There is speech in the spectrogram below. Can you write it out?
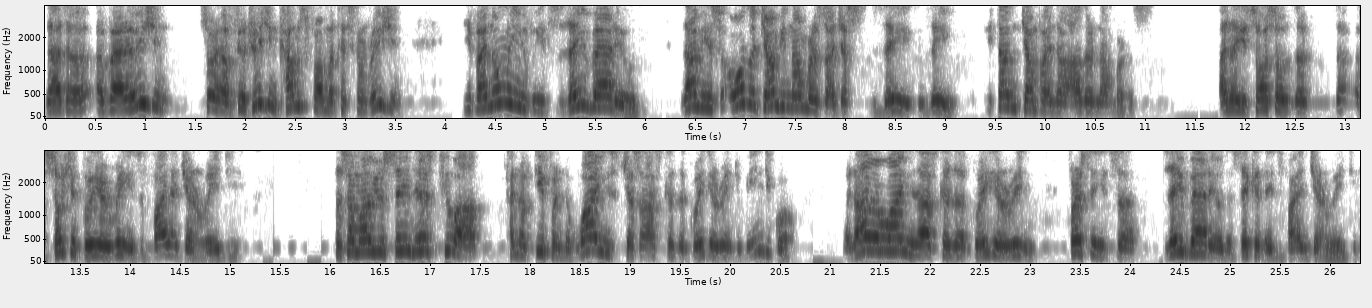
that uh, a valuation, sorry, a filtration comes from a test configuration. If I only if it's Z valued, that means all the jumping numbers are just Z, Z. It doesn't jump into other numbers. And it's also the, the associated graded ring is finite generated. So somehow you say these two are kind of different. One is just ask the graded ring to be integral. Another one is ask the graded ring. First it's a Z value, the second is finite generated.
